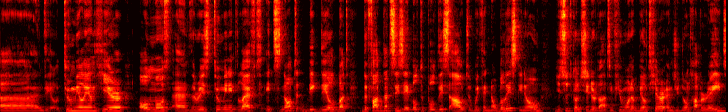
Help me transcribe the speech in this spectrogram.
uh, 2 million here almost and there is 2 minutes left it's not a big deal but the fact that she's able to pull this out with an obelisk you know you should consider that if you want to build here and you don't have a raid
